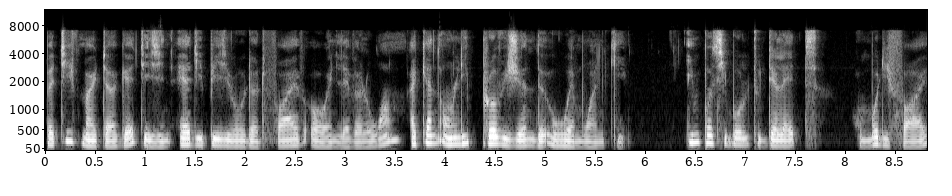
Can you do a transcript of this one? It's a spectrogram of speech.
But if my target is in RDP 0.5 or in level 1, I can only provision the OM1 key. Impossible to delete or modify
